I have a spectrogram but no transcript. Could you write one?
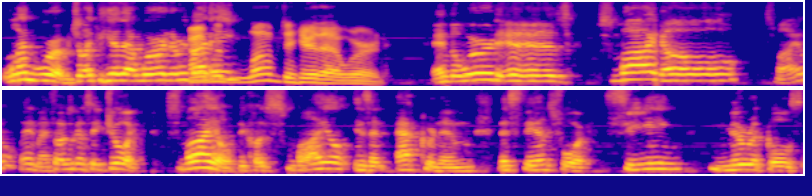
one word. Would you like to hear that word, everybody? I would love to hear that word. And the word is smile. Smile? Wait a minute. I thought I was going to say joy. Smile, because SMILE is an acronym that stands for Seeing Miracles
